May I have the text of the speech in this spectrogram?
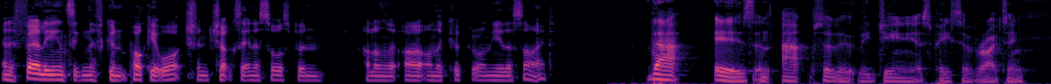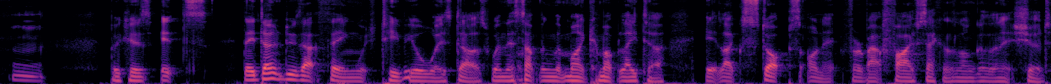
and a fairly insignificant pocket watch and chucks it in a saucepan along the uh, on the cooker on the other side. That is an absolutely genius piece of writing. Because it's. They don't do that thing which TV always does when there's something that might come up later, it like stops on it for about five seconds longer than it should.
